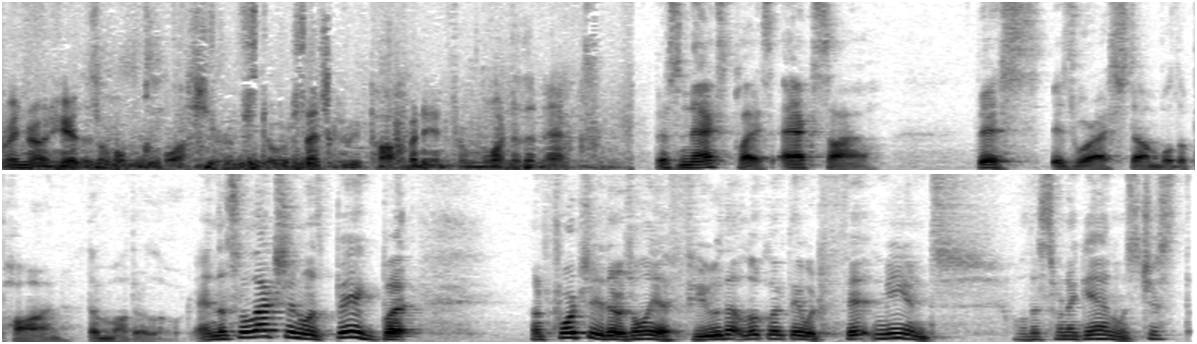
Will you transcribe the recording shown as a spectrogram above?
Right around here, there's a whole cluster of stores. That's going to be popping in from one to the next. This next place, Exile. This is where I stumbled upon the Motherlode. And the selection was big, but unfortunately there was only a few that looked like they would fit me, and well, this one again was just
